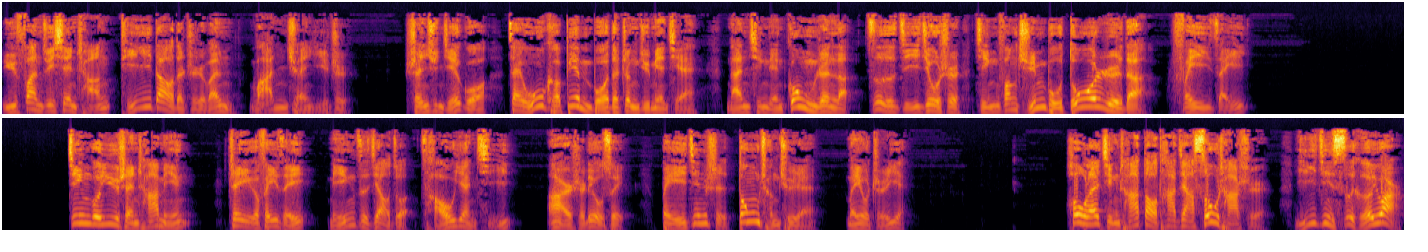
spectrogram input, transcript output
与犯罪现场提到的指纹完全一致，审讯结果在无可辩驳的证据面前，男青年供认了自己就是警方巡捕多日的飞贼。经过预审查明，这个飞贼名字叫做曹艳奇，二十六岁，北京市东城区人，没有职业。后来警察到他家搜查时。一进四合院，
